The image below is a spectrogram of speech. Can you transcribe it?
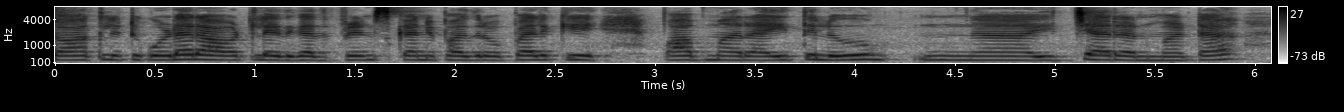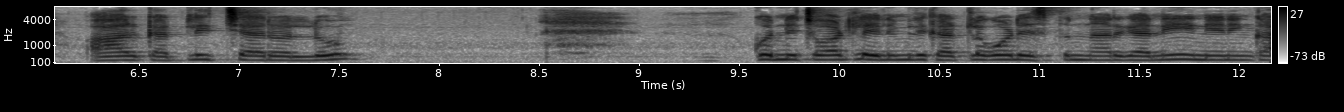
చాక్లెట్ కూడా రావట్లేదు కదా ఫ్రెండ్స్ కానీ పది రూపాయలకి పాప మా రైతులు ఇచ్చారనమాట ఆరు కట్టలు ఇచ్చారు వాళ్ళు. కొన్ని చోట్ల ఎనిమిది కట్టలు కూడా ఇస్తున్నారు కానీ నేను ఇంకా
